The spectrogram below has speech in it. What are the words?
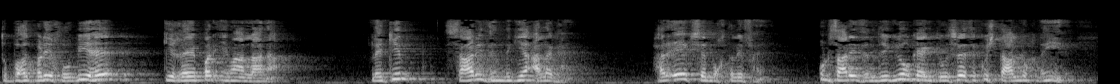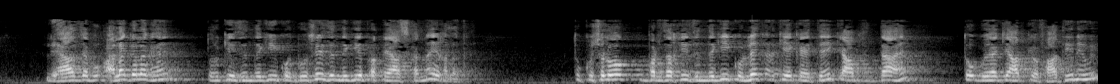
تو بہت بڑی خوبی ہے کہ غیب پر ایمان لانا۔ لیکن ساری زندگیاں الگ ہیں، ہر ایک سے مختلف ہیں۔ ان ساری زندگیوں کا ایک دوسرے سے کچھ تعلق نہیں ہے۔ لہٰذا جب وہ الگ الگ ہیں، تو ان کی زندگی کو دوسری زندگی پر قیاس کرنا ہی غلط ہے۔ تو کچھ لوگ برزخی زندگی کو لے کر کے کہتے ہیں کہ آپ زندہ ہیں، تو گویا کہ آپ کی وفات ہی نہیں ہوئی۔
